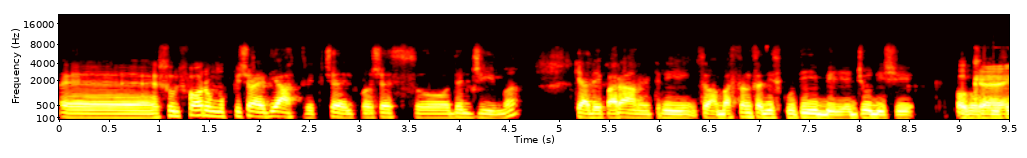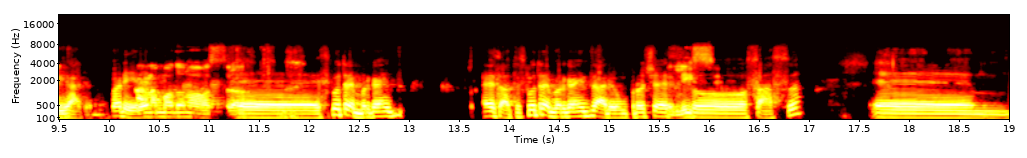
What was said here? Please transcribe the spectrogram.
Eh, sul forum ufficiale di Attric c'è il processo del GIM, che ha dei parametri insomma, abbastanza discutibili e giudici poco Ok. qualificati a mio parere. Parla a modo nostro. Eh, si potrebbe organizz- esatto, si potrebbe organizzare un processo Bellissimo. SAS ehm,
